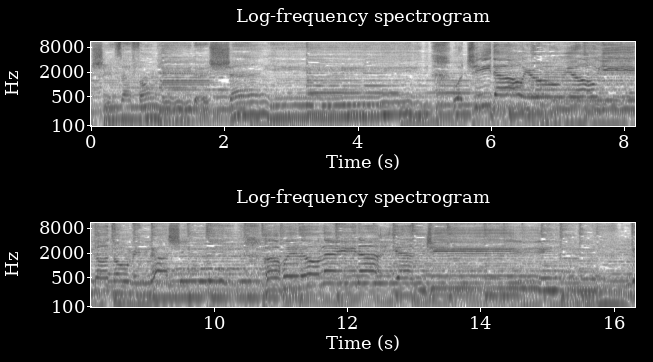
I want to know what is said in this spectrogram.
失在风里的身影。我祈祷拥有一颗透明的心灵和会流泪的眼睛，给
